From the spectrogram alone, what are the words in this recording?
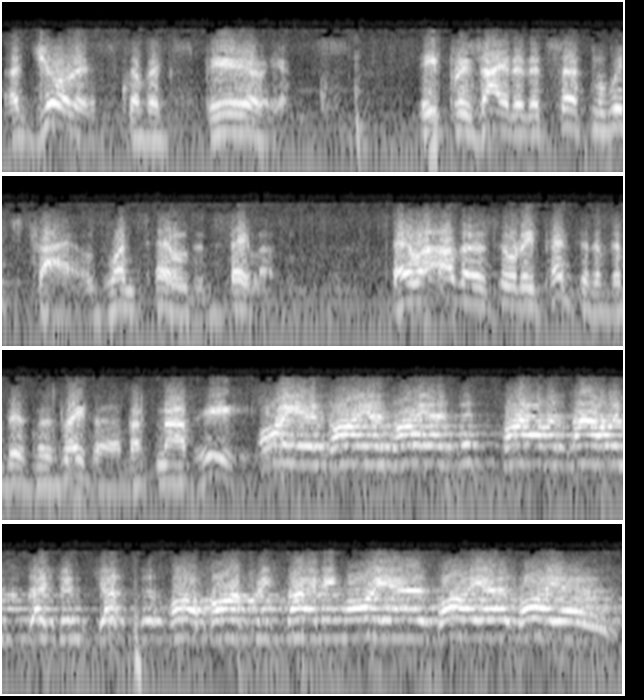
a jurist of experience. He presided at certain witch trials once held in Salem. There were others who repented of the business later, but not he. Lawyers, lawyers, lawyers, this trial is now in session. Justice Hathorne presiding. Lawyers, lawyers, lawyers.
